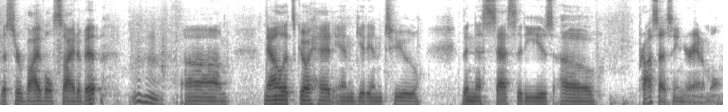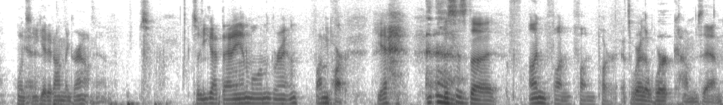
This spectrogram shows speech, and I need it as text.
the survival side of it. Um, now let's go ahead and get into the necessities of processing your animal once you get it on the ground. So you got that animal on the ground. Fun part. Yeah. this is the unfun fun part. That's where the work comes in.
